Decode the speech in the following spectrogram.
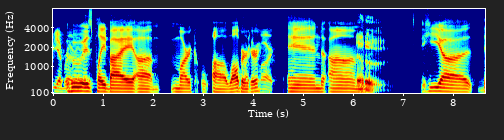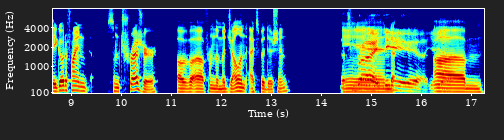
yeah, right, who right, is played by um, Mark uh. Wahlberger, Mark, and um, he uh, they go to find some treasure of uh, from the Magellan expedition. That's and, right. Yeah, yeah. Um,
